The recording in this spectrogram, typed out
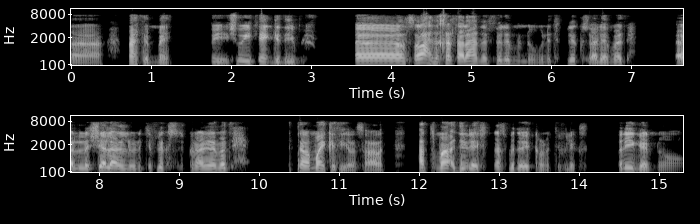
ما ما اهتميت. شوي شويتين قديم. آه صراحة دخلت على هذا الفيلم إنه من نتفليكس وعليه مدح. الأشياء اللي على نتفليكس يكون عليها مدح ترى ما هي كثيرة صارت. حتى ما أدري ليش الناس بدأوا يكرهوا نتفليكس. طريقة إنه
